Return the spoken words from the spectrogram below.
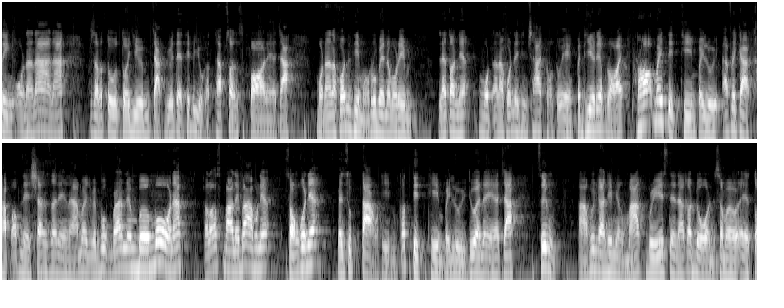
ติงโอนาน่านะผู้สาประตูตัวยืมจากยูไนเต็ดที่ไปอยู่กับทับซอนสปอร์เนี่ยจ๊ะหมดอนาคตในทีมของรูเบนอโมริม และตอนนี้หมดอนาคตในทีมชาติของตัวเองเป็นที่เรียบร้อย เพราะไม่ติดทีมไปลุยแอฟริกาคัพออฟเนชั่นนั่นเองนะไม่ว่าจะเป็นพวกบรันเนมเบอร์โมนะกาลอสบาเลบ้าพวกเนี้ยสองคนเนี้ยเป็นซุปตาร์ของทีมก็ติดทีมไปลุยด้วยนั่นเองนะจ๊ะซึ่งผู้จัดการทีมอย่างมาร์คบรีสเนี่ยนะก็โดนซามูเอลเอโต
